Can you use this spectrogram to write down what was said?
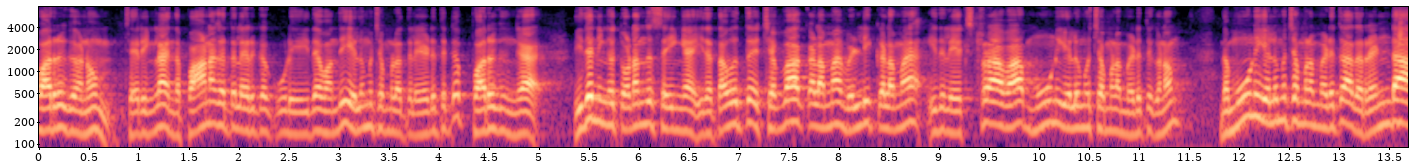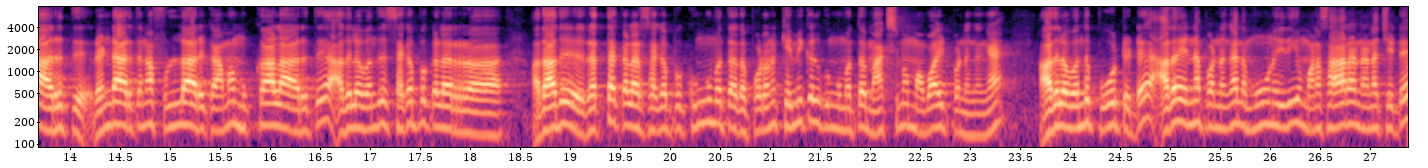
பருகணும் சரிங்களா? இந்த பானகத்தில் இருக்கக்கூடிய இதை வந்து எலுமிச்சம்பழத்தில் எடுத்துட்டு பருகுங்க. இதை நீங்கள் தொடர்ந்து செய்யுங்க. இதை தவிர்த்து செவ்வாய்க்கிழமை வெள்ளிக்கிழமை இதில் எக்ஸ்ட்ராவாக மூணு எலுமிச்சம்பளம் எடுத்துக்கணும். இந்த மூணு எலுமிச்சம்பழம் எடுத்து அதை ரெண்டாக அறுத்து ரெண்டாக அறுத்துனா ஃபுல்லாக இருக்காமல் முக்காலாக அறுத்து அதில் வந்து சிகப்பு கலர் அதாவது ரத்த கலர் சிகப்பு குங்குமத்தை அதை போடணும். கெமிக்கல் குங்குமத்தை மேக்ஸிமம் அவாய்ட் பண்ணுங்கங்க. அதில் வந்து போட்டுட்டு அதை என்ன பண்ணுங்கள் அந்த மூணு இதையும் மனசார நினச்சிட்டு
